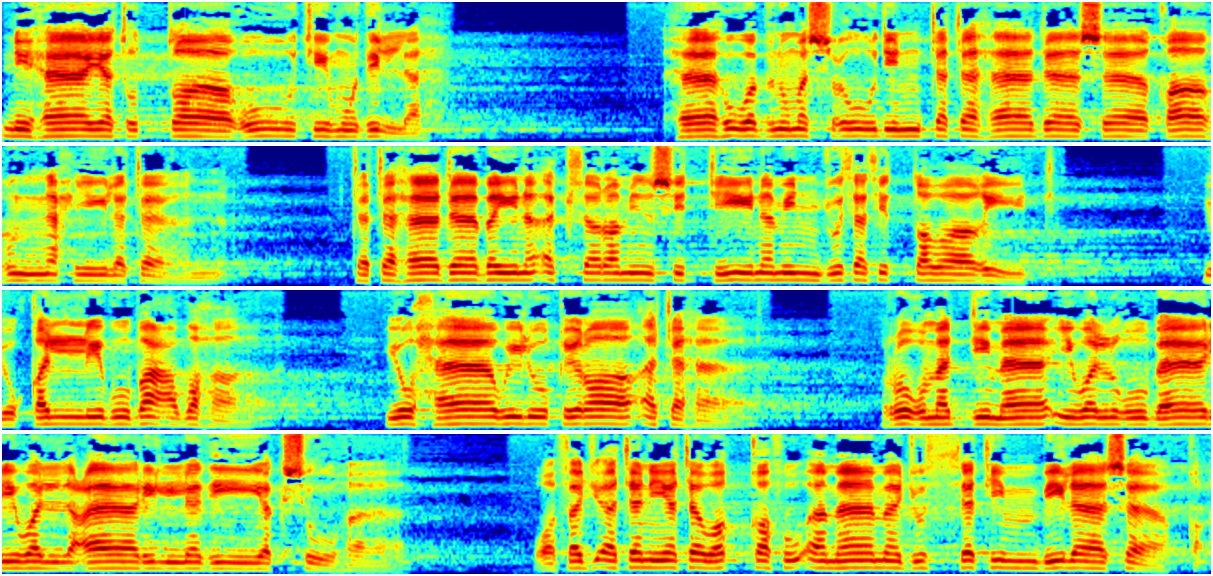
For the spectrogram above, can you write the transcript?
نهاية الطاغوت مذلة. ها هو ابن مسعود تتهادى ساقاه النحيلتان تتهادى بين أكثر من ستين من جثث الطواغيت. يقلب بعضها يحاول قراءتها. رغم الدماء والغبار والعار الذي يكسوها وفجأة يتوقف أمام جثة بلا ساق.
